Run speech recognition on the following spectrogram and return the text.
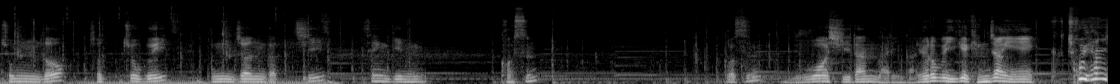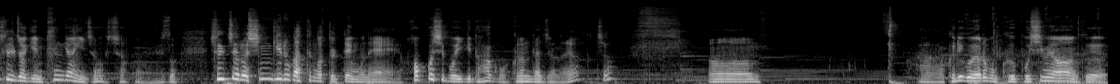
좀 더 저쪽의 붕전같이 생긴 것은? 것은 무엇이란 말인가? 여러분 이게 굉장히 초현실적인 풍경이죠. 그쵸? 그래서 실제로 신기루 같은 것들 때문에 헛것이 보이기도 하고 그런다잖아요. 그쵸 어, 아, 그리고 여러분 그 보시면 그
